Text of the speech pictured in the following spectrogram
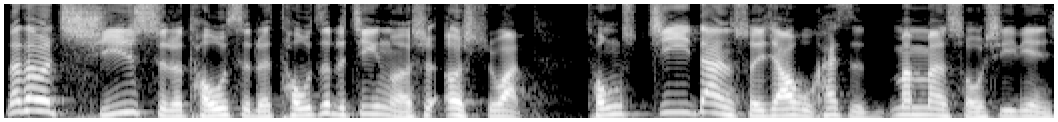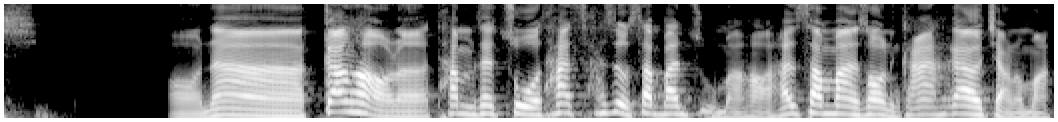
那他们起始的投资的投资的金额是二十万，从鸡蛋水饺股开始慢慢熟悉练习。哦，那刚好呢，他们在做，他他是有上班族嘛，哈，他是上班的时候，你看他刚刚有讲了嘛，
